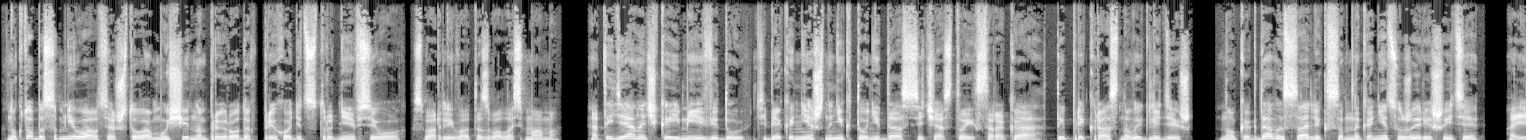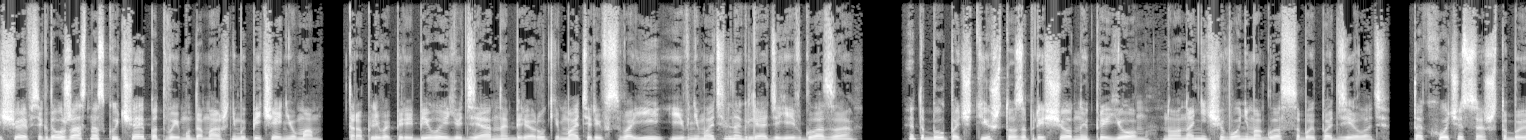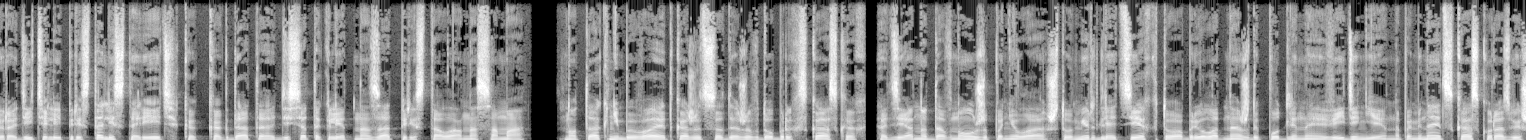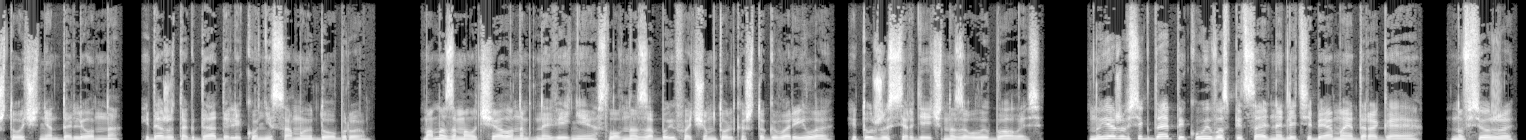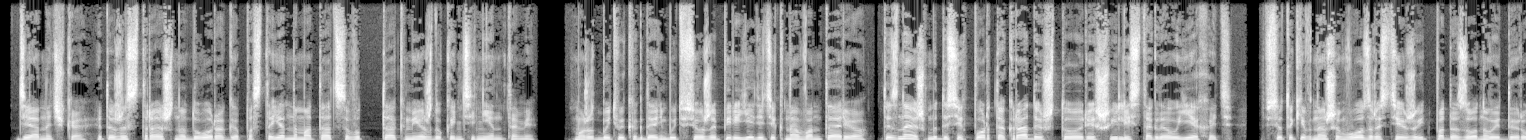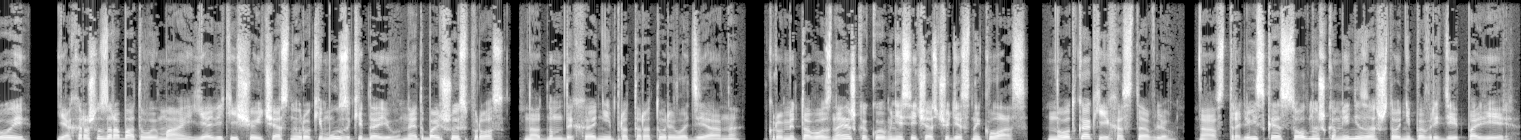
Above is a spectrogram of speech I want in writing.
«Ну кто бы сомневался, что вам, мужчинам, при родах приходится труднее всего», — сварливо отозвалась мама. «А ты, Дианочка, имей в виду, тебе, конечно, никто не даст сейчас твоих сорока, ты прекрасно выглядишь, но когда вы с Алексом наконец уже решите, а еще я всегда ужасно скучаю по твоему домашнему печенью, мам. Торопливо перебила ее Диана, беря руки матери в свои и внимательно глядя ей в глаза. Это был почти что запрещенный прием, но она ничего не могла с собой поделать. Так хочется, чтобы родители перестали стареть, как когда-то десяток лет назад перестала она сама. Но так не бывает, кажется, даже в добрых сказках, а Диана давно уже поняла, что мир для тех, кто обрел однажды подлинное видение, напоминает сказку разве что очень отдаленно, и даже тогда далеко не самую добрую. Мама замолчала на мгновение, словно забыв, о чем только что говорила, и тут же сердечно заулыбалась. «Но я же всегда пеку его специально для тебя, моя дорогая. Но все же, Дианочка, это же страшно дорого, постоянно мотаться вот так между континентами. Может быть, вы когда-нибудь все же переедете к нам в Онтарио? Ты знаешь, мы до сих пор так рады, что решились тогда уехать. Все-таки в нашем возрасте жить под озоновой дырой... Я хорошо зарабатываю, Май, я ведь еще и частные уроки музыки даю, на это большой спрос. На одном дыхании протараторила Диана. Кроме того, знаешь, какой у меня сейчас чудесный класс? Ну вот как я их оставлю? А австралийское солнышко мне ни за что не повредит, поверь.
